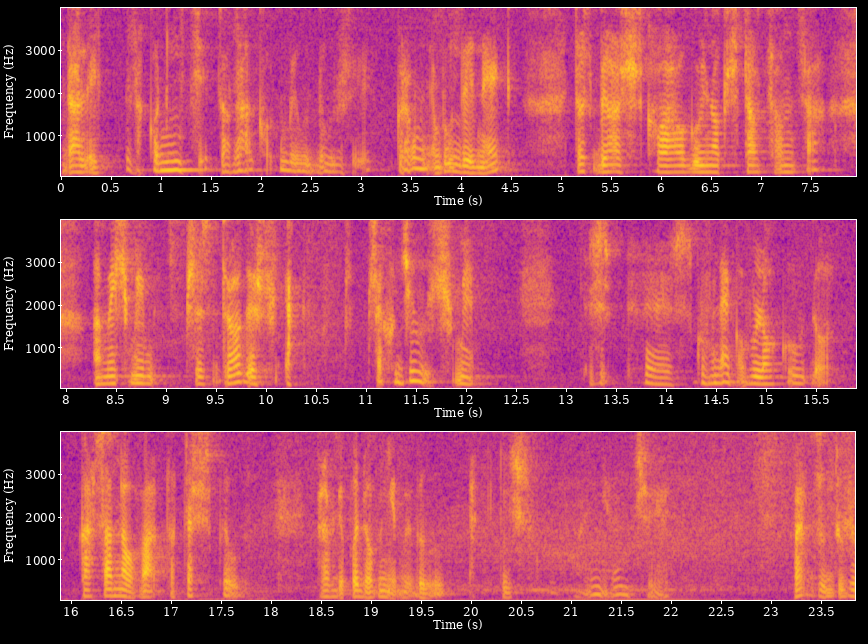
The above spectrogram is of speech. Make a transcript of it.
dalej zakonnicy. To zakon był duży, ogromny budynek. To była szkoła ogólnokształcąca, a myśmy przez drogę, jak przechodziłyśmy z, z głównego bloku do Kasanowa, to też był, prawdopodobnie by był jakiś, nie wiem czy, bardzo dużo,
